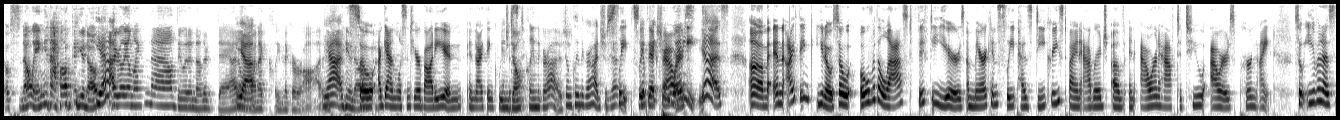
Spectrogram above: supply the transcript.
uh, snowing out, you know. Yeah. I really am like, nah, I'll do it another day. I don't Yeah. want to clean the garage. yeah. you know. So again, listen to your body, and and I think we and just don't clean the garage. Don't clean the garage. Just Yeah. sleep. Sleep It- the extra hours. wait. Yes. Um, and I think, you know, so over the last 50 years, American sleep has decreased by an average of an hour and a half to two hours per night. So even as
